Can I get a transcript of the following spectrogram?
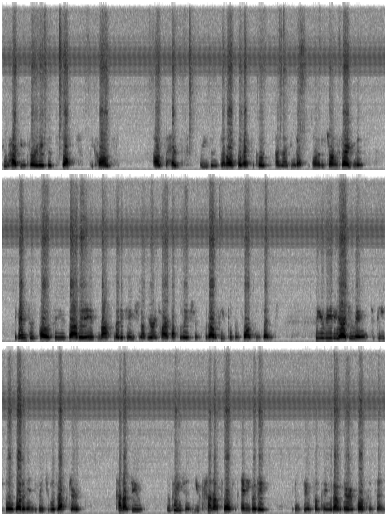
who had been fluoridated stopped because of health reasons and also ethical. And I think that's one of the strongest arguments against this policy is that it is mass medication of your entire population without people's informed consent. So you really are doing to people what an individual doctor cannot do to a patient. You cannot force anybody to consume something without their informed consent.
